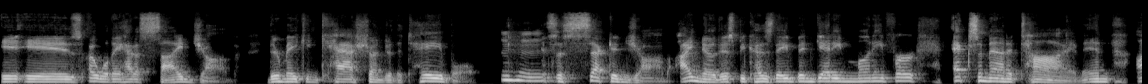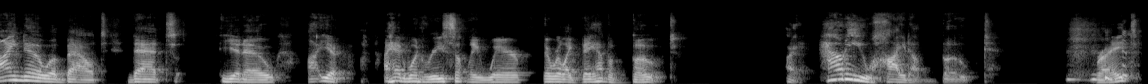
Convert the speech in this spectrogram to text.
it is, oh, well, they had a side job. They're making cash under the table. Mm-hmm. It's a second job. I know this because they've been getting money for X amount of time. And I know about that, you know, I, yeah, I had one recently where they were like, they have a boat. All right. How do you hide a boat? Right.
